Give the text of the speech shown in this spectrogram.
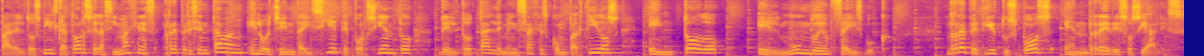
Para el 2014 las imágenes representaban el 87% del total de mensajes compartidos en todo el mundo en Facebook. Repetir tus posts en redes sociales.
